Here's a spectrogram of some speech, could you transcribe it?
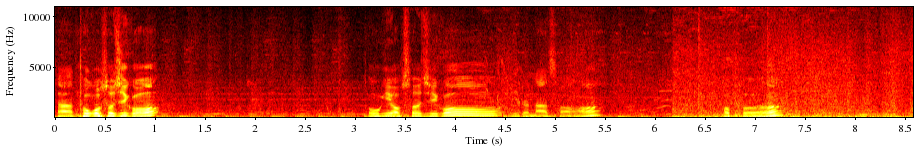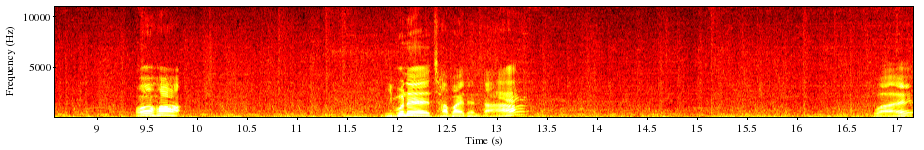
자, 독 없어지고, 독이 없어지고 일어나서 버프. 어허. 이번에 잡아야 된다. 부활.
